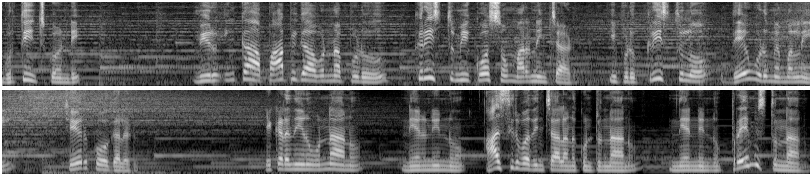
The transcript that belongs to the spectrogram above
గుర్తించుకోండి. మీరు ఇంకా పాపిగా ఉన్నప్పుడు క్రీస్తు మీ కోసం మరణించాడు. ఇప్పుడు క్రీస్తులో దేవుడు మిమ్మల్ని చేరుకోగలడు. ఇక్కడ నేను ఉన్నాను. నేను నిన్ను ఆశీర్వదించాలనుకుంటున్నాను. నేను నిన్ను ప్రేమిస్తున్నాను.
